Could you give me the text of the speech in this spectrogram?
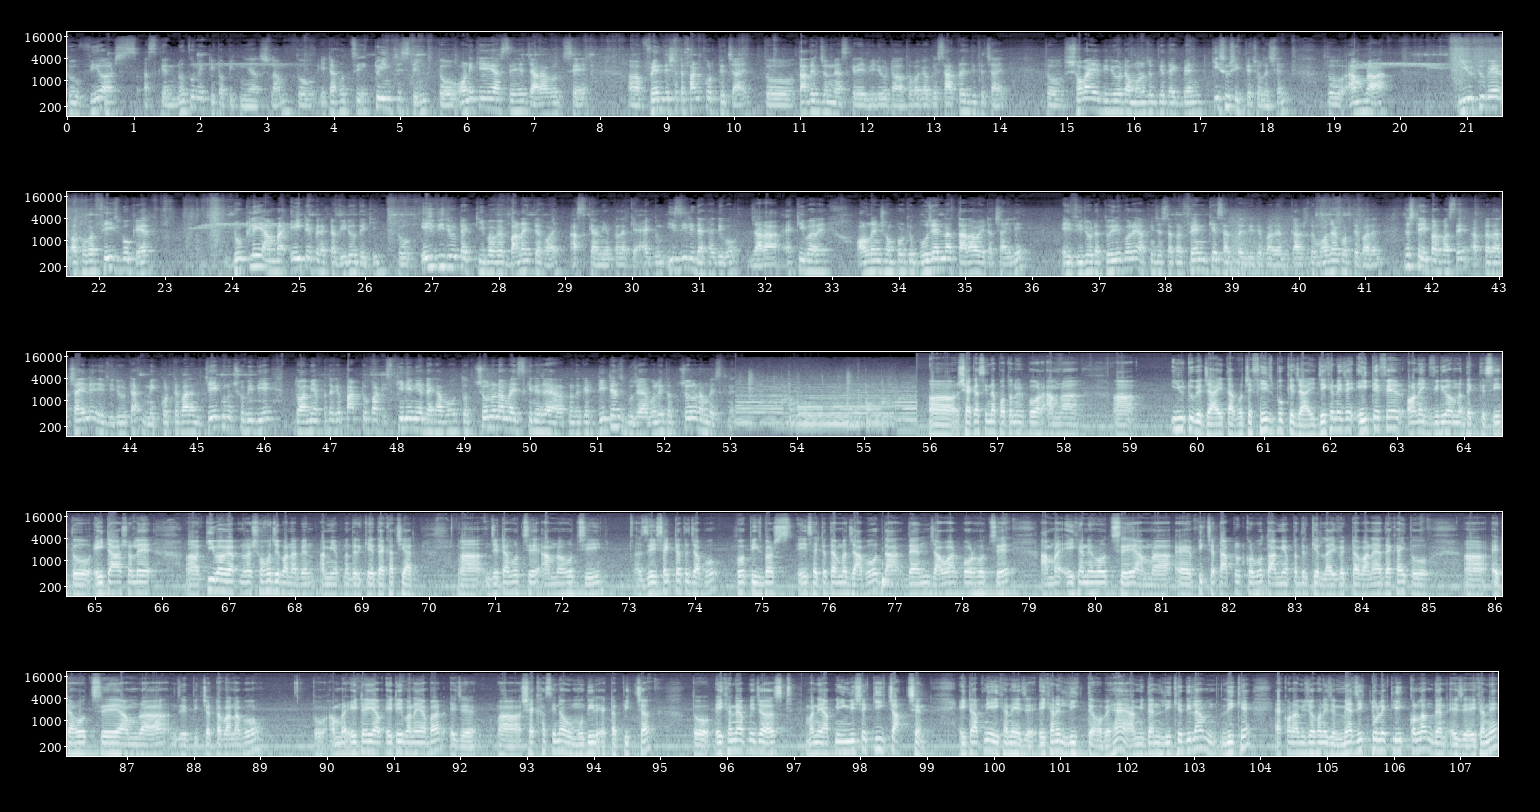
তো ভিউয়ার্স আজকে নতুন একটি টপিক নিয়ে আসলাম। তো এটা হচ্ছে একটু ইন্টারেস্টিং তো অনেকে আছে যারা হচ্ছে ফ্রেন্ডদের সাথে ফান করতে চায়। তো তাদের জন্য আজকের এই ভিডিওটা অথবা কাউকে সারপ্রাইজ দিতে চায়। তো সবাই এই ভিডিওটা মনোযোগ দিয়ে দেখবেন, কিছু শিখতে চলেছেন। তো আমরা ইউটিউবের অথবা ফেসবুকের ঢুকলেই আমরা এই টাইপের একটা ভিডিও দেখি। তো এই ভিডিওটা কীভাবে বানাইতে হয়, আজকে আমি আপনাদেরকে একদম ইজিলি দেখাই দিব। যারা একেবারে অনলাইন সম্পর্কে বোঝেন না, তারাও এটা চাইলে এই ভিডিওটা তৈরি করে আপনি জাস্ট আপনার ফ্রেন্ডকে সারপ্রাইজ দিতে পারেন, কারোর সাথে মজা করতে পারেন। জাস্ট এই পারপাসে আপনারা চাইলে এই ভিডিওটা মেক করতে পারেন, যে কোনো ছবি দিয়ে। তো আমি আপনাদেরকে পার্ট টু পার্ট স্ক্রিনে নিয়ে দেখাবো। তো চলুন আমরা স্ক্রিনে যাই আর আপনাদেরকে ডিটেলস বুঝায় বলি। তো চলুন আমরা স্ক্রিনে শেখ হাসিনা পতনের পর আমরা ইউটিউবে যাই, তারপর হচ্ছে ফেসবুকে যাই, যেখানে যে এই টাইপের অনেক ভিডিও আমরা দেখতেছি। তো এইটা আসলে কীভাবে আপনারা সহজে বানাবেন, আমি আপনাদেরকে দেখাচ্ছি। আর যেটা হচ্ছে, আমরা হচ্ছি, যেই সাইটটাতে যাব পিক্সবার্স এই সাইটটাতে আমরা যাব দেন যাওয়ার পর হচ্ছে, আমরা এইখানে হচ্ছে, আমরা পিকচারটা আপলোড করব। তো আমি আপনাদেরকে লাইভ একটা বানায় দেখাই। তো এটা হচ্ছে আমরা যে পিকচারটা বানাবো, তো আমরা এইটাই এইটাই বানাই আবার, এই যে শেখ হাসিনা ও মোদির একটা পিকচার তো এইখানে আপনি জাস্ট মানে আপনি ইংলিশে কি চাচ্ছেন, এইটা আপনি এইখানে এই যে, এইখানে লিখতে হবে হ্যাঁ? আমি দেন লিখে দিলাম, লিখে এখন আমি যখন এই যে ম্যাজিক টুলে ক্লিক করলাম দেন এই যে এখানে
